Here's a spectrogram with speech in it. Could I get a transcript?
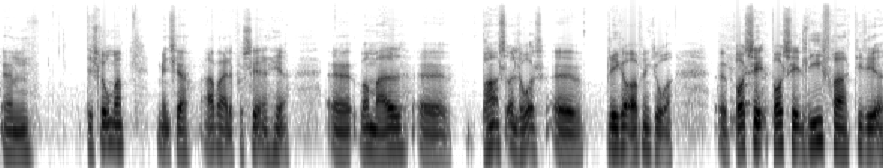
Øhm, det slog mig, mens jeg arbejdede på serien her, øh, hvor meget øh, bras og lort øh, blikker offentliggjorde. Øh, bortset, bortset lige fra de der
